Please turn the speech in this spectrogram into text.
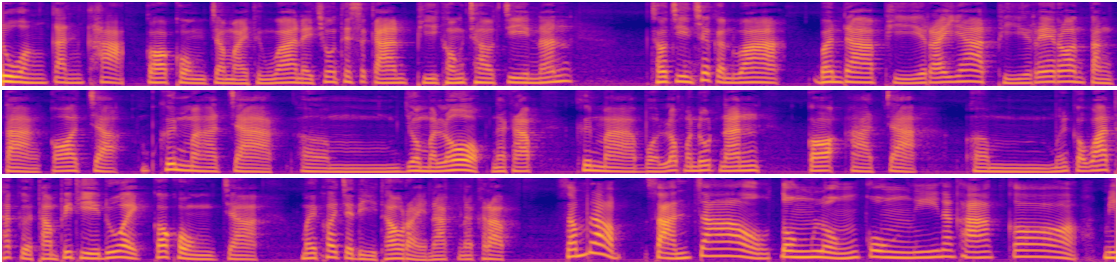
ดวงกันค่ะ ก็คงจะหมายถึงว่าในช่วงเทศกาลผีของชาวจีนนั้น ชาวจีนเชื่อกันว่า บรรดาผีไร้ญาติผีเร่ร่อนต่างๆ ก็จะขึ้นมาจากเอิ่มยมโลกนะครับ ขึ้นมาบนโลกมนุษย์นั้น ก็อาจจะเอิ่มเหมือนกับว่าถ้าเกิดทำพิธีด้วยก็คงจะไม่ค่อยจะดีเท่าไหร่นักนะครับ สำหรับศาลเจ้าตรงหลงกงนี้นะคะ ก็มี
